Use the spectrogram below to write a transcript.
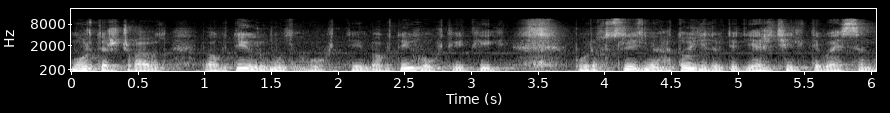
мөр дөрж байгаа бол богдын өргөмөл хүүхдийн богдын хүүхд гэдгийг бүр социализмын хатуу жилүүдэд ярьж хэлдэг байсан.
